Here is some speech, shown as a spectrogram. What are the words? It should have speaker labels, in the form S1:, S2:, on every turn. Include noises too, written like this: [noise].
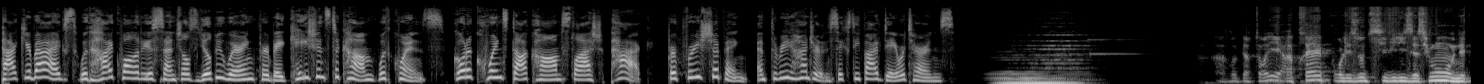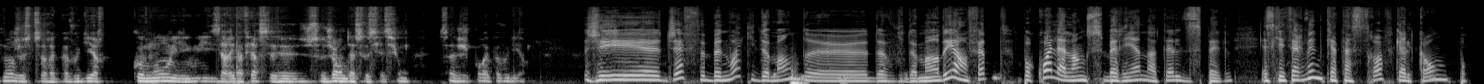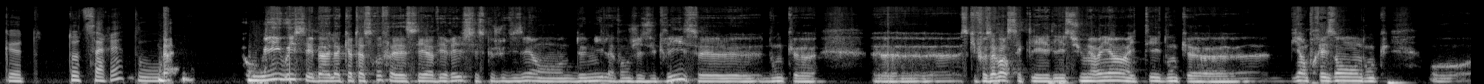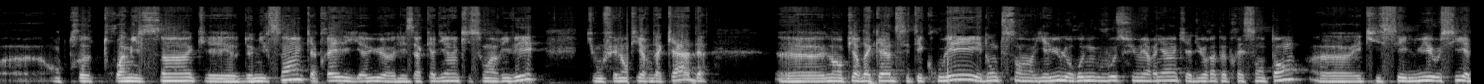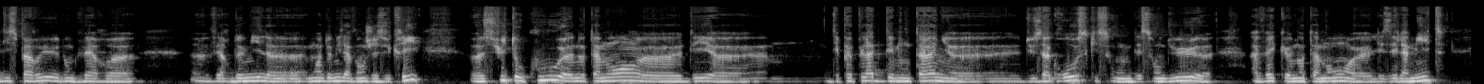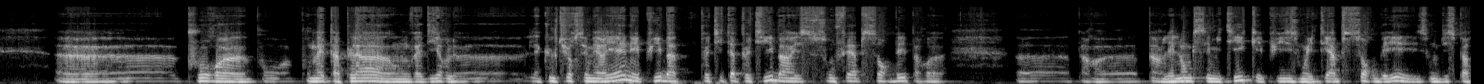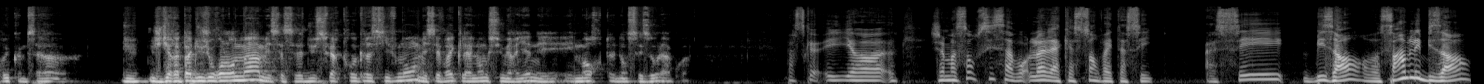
S1: Pack your bags with high-quality essentials you'll be wearing for vacations to come with Quince. Go to quince.com/pack for free shipping and 365-day returns.
S2: À répertorier. Après, pour les autres civilisations, honnêtement, je ne saurais pas vous dire comment ils, ils arrivent à faire ce, ce genre d'association. Ça, je pourrais pas vous dire.
S3: J'ai euh, Jeff Benoît qui demande euh, de vous demander, en fait, pourquoi la langue sumérienne a-t-elle disparu? Est-ce qu'il est arrivé une catastrophe quelconque pour que tout s'arrête? Ou...
S2: Bah, oui, oui, c'est bah, la catastrophe s'est avérée, c'est ce que je vous disais en 2000 avant Jésus-Christ. C'est, Donc, euh, euh, ce qu'il faut savoir, c'est que les, Sumériens étaient donc euh, bien présents donc euh, entre 3005 et 2005. Après, il y a eu euh, les Akkadiens qui sont arrivés, qui ont fait l'empire d'Akkad. Euh, l'empire d'Akkad s'est écroulé et donc il y a eu le renouveau sumérien qui a duré à peu près 100 ans euh, et qui lui aussi a disparu donc vers euh, vers 2000 euh, moins 2000 avant Jésus-Christ suite au coup notamment des des peuplades des montagnes du Zagros qui sont descendus euh, avec notamment les Élamites pour, pour pour mettre à plat on va dire le, la culture sumérienne et puis bah, petit à petit bah, ils se sont fait absorber par euh, euh, euh, par les langues sémitiques et puis ils ont été absorbés et ils ont disparu comme ça du, je dirais pas du jour au lendemain mais ça, a dû se faire progressivement mais c'est vrai que la langue sumérienne est, morte dans ces eaux là quoi
S3: Parce que il y a. J'aimerais ça aussi savoir. Là, la question va être assez, assez bizarre, va sembler bizarre.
